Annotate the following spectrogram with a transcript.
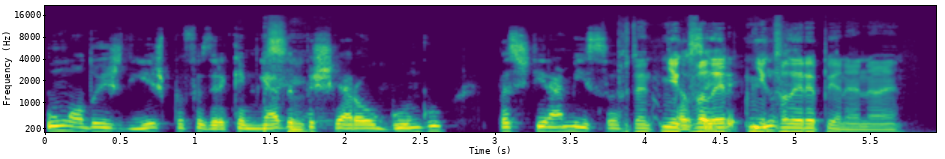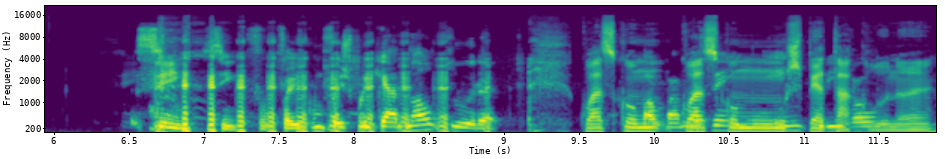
um ou dois dias para fazer a caminhada Sim. para chegar ao Gungo para assistir à missa. Portanto, tinha, que valer, seja, tinha que valer a pena, não é? Sim, sim, foi como foi explicado na altura. Quase como, Opa, quase é, como um é espetáculo, não é?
